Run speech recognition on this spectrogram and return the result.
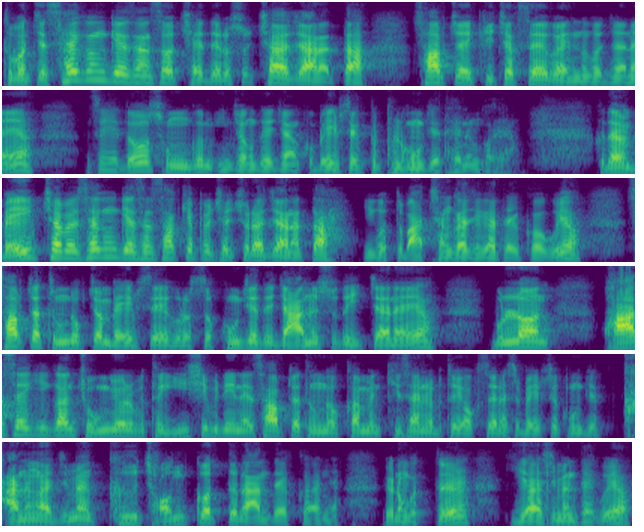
두 번째 세금 계산서 제대로 수취하지 않았다. 사업자의 귀책 사유가 있는 거잖아요. 그래서 얘도 송금 인정되지 않고 매입세액도 불공제 되는 거예요. 그 다음에 매입차별 세금 계산서 합계표 제출하지 않았다. 이것도 마찬가지가 될 거고요. 사업자 등록 전 매입세액으로서 공제되지 않을 수도 있잖아요. 물론 과세기간 종료일부터 20일 이내 사업자 등록하면 기산일부터 역산해서 매입세 공제 가능하지만 그 전 것들은 안 될 거 아니야. 이런 것들 이해하시면 되고요.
